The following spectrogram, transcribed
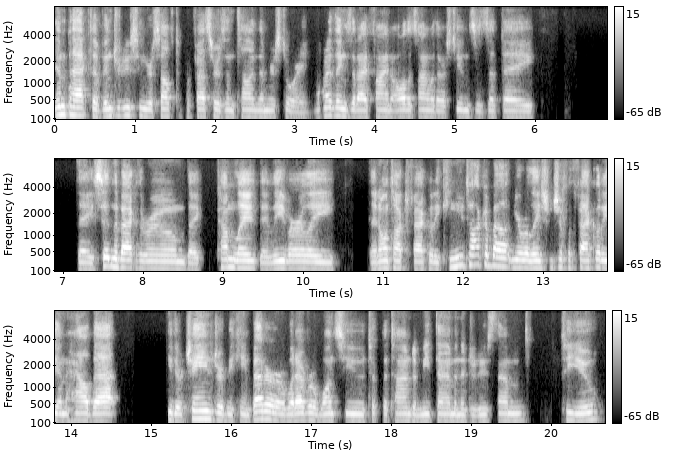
impact of introducing yourself to professors and telling them your story. One of the things that I find all the time with our students is that they they sit in the back of the room, they come late, they leave early, they don't talk to faculty. Can you talk about your relationship with faculty and how that either changed or became better or whatever once you took the time to meet them and introduce them to you?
